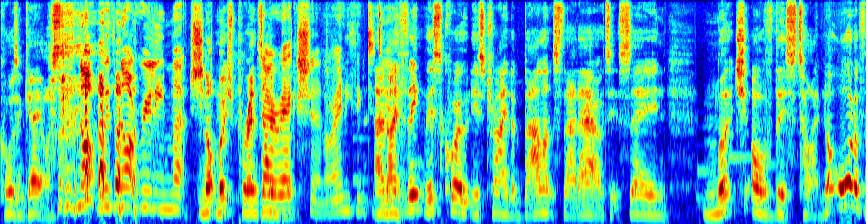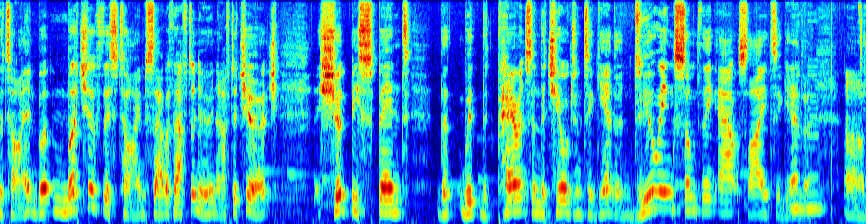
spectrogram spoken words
causing chaos. not with not really much Not much parental input. direction or anything to And do And I think this quote is trying to balance that out. It's saying much of this time, not all of the time, but much of this time, Sabbath afternoon after church, should be spent the, with the parents and the children together, doing something outside together. Mm-hmm. Um,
